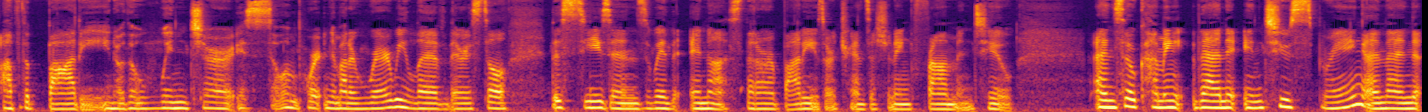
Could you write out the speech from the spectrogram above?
of the body. You know, the winter is so important no matter where we live. There is still the seasons within us that our bodies are transitioning from and to. And so, coming then into spring and then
